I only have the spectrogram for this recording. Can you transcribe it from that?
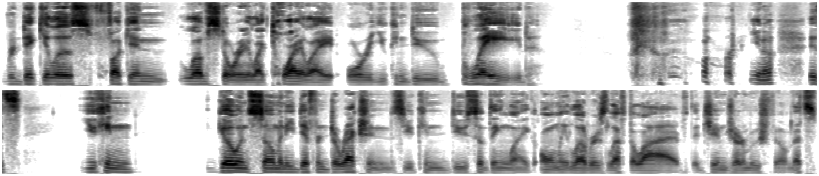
ridiculous fucking love story like Twilight or you can do Blade you know, it's you can go in so many different directions. You can do something like Only Lovers Left Alive, the Jim Jarmusch film. That's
